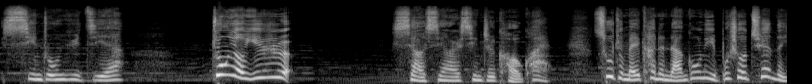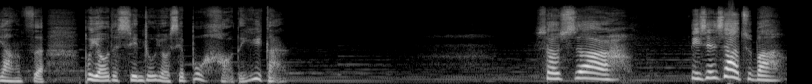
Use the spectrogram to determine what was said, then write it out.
心中郁结，终有一日。小心儿心直口快，蹙着眉看着南宫丽不受劝的样子，不由得心中有些不好的预感。小心儿，你先下去吧。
